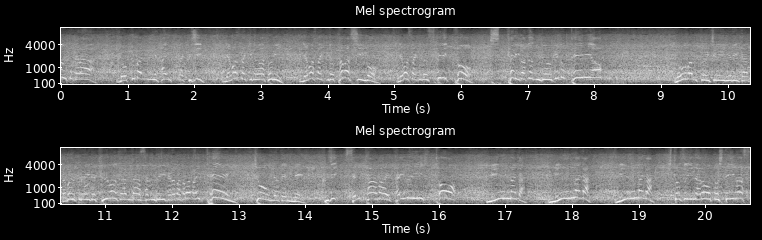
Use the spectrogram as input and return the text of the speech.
アウトから6番に入った久慈山崎の後に山崎の魂を。山崎のスピリットを。しっかりバトンで受け取っているよ。ノーバウト一塁二塁からダブルプレーでツーアウトランナー三塁からまたまた1点。今日2打点目久慈センター前タイムリーヒット。みんながみんながみんなが一つになろうとしています。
